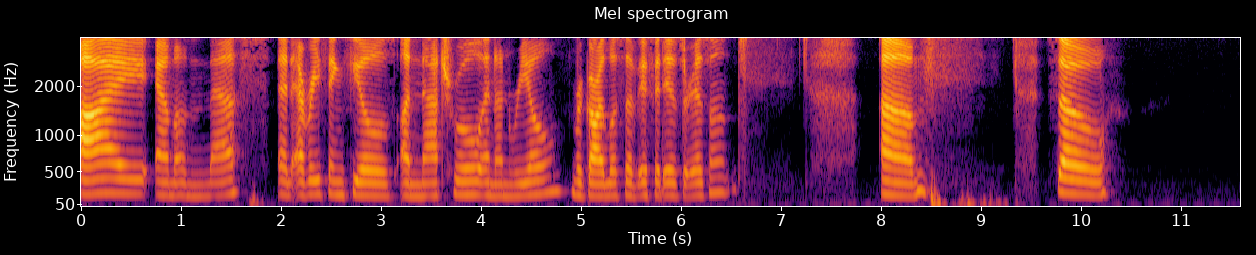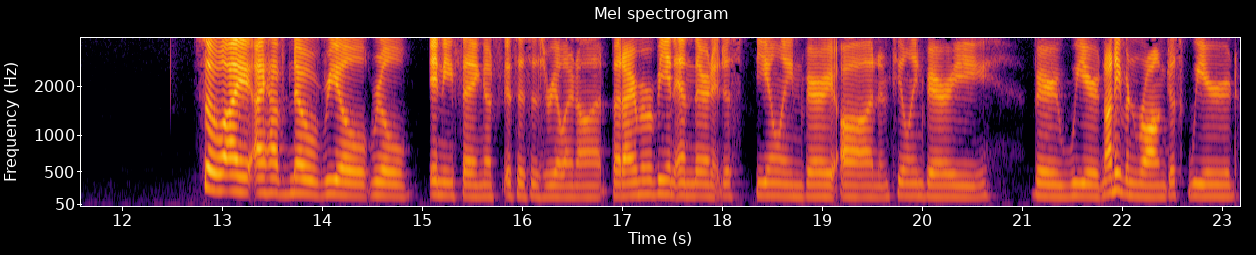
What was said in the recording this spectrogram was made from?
I am a mess, and everything feels unnatural and unreal, regardless of if it is or isn't. Um, so so I I have no real real anything if, if this is real or not. But I remember being in there and it just feeling very odd and feeling very very weird. Not even wrong, just weird.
